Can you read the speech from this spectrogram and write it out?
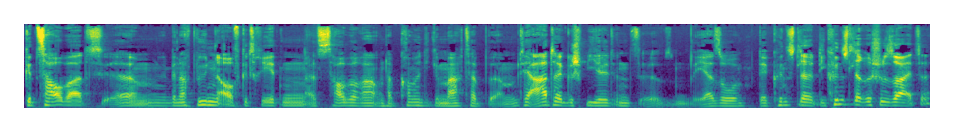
gezaubert, ähm, bin auf Bühnen aufgetreten als Zauberer und habe Comedy gemacht, habe ähm, Theater gespielt und äh, eher so der Künstler, die künstlerische Seite.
